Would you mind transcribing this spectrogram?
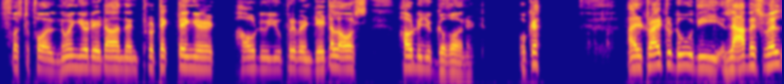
first of all knowing your data and then protecting it. How do you prevent data loss? How do you govern it? Okay? I'll try to do the lab as well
